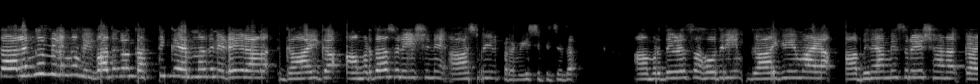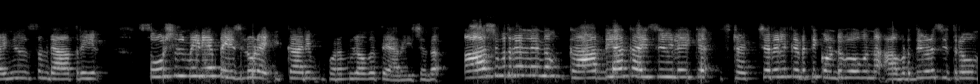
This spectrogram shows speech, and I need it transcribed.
തലങ്ങും വിലങ്ങും വിവാദങ്ങൾ കത്തിക്കയറുന്നതിനിടയിലാണ് ഗായിക അമൃത സുരേഷിനെ ആശുപത്രിയിൽ പ്രവേശിപ്പിച്ചത്. അമൃതയുടെ സഹോദരിയും ഗായികയുമായ അഭിരാമി സുരേഷ് ആണ് കഴിഞ്ഞ ദിവസം രാത്രിയിൽ സോഷ്യൽ മീഡിയ പേജിലൂടെ ഇക്കാര്യം പുറം ലോകത്തെ അറിയിച്ചത്. ആശുപത്രിയിൽ നിന്നും കാർഡിയാക് ഐസിയുയിലേക്ക് സ്ട്രക്ചറിൽ കിടത്തി കൊണ്ടുപോകുന്ന അമൃതയുടെ ചിത്രവും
